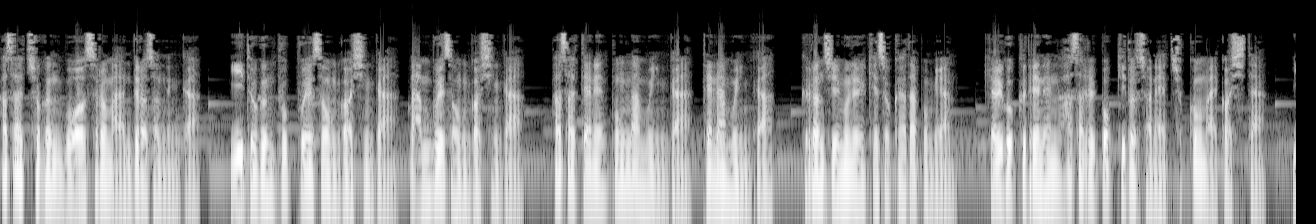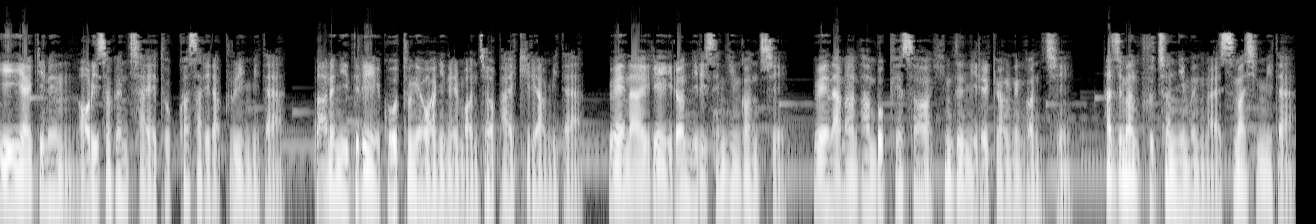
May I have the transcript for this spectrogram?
화살촉은 무엇으로 만들어졌는가? 이 독은 북부에서 온 것인가? 남부에서 온 것인가? 화살대는 뽕나무인가? 대나무인가? 그런 질문을 계속하다 보면 결국 그대는 화살을 뽑기도 전에 죽고 말 것이다. 이 이야기는 어리석은 자의 독화살이라 불립니다. 많은 이들이 고통의 원인을 먼저 밝히려 합니다. 왜 나에게 이런 일이 생긴 건지, 왜 나만 반복해서 힘든 일을 겪는 건지. 하지만 부처님은 말씀하십니다.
